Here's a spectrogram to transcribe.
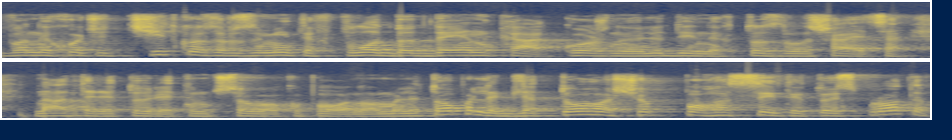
Вони хочуть чітко зрозуміти вплоть до ДНК кожної людини, хто залишається на території тимчасово окупованого Мелітополя, для того, щоб погасити той спротив,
